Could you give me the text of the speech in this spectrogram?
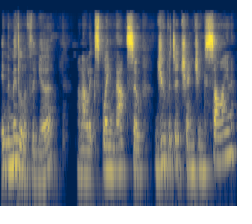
in the middle of the year. And I'll explain that. So Jupiter changing sign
